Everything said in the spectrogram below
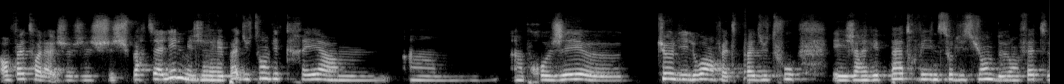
en fait voilà, je, suis partie à Lille mais j'avais pas du tout envie de créer un projet euh, que lillois en fait, pas du tout. Et j'arrivais pas à trouver une solution de en fait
